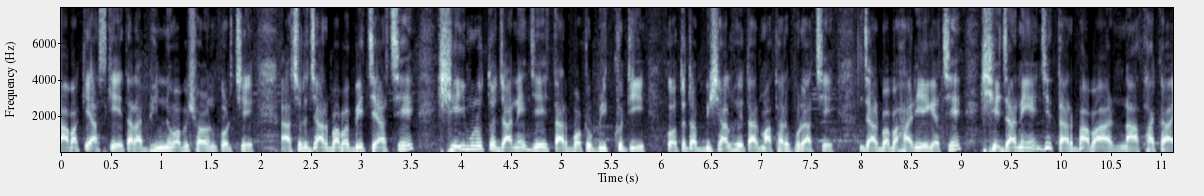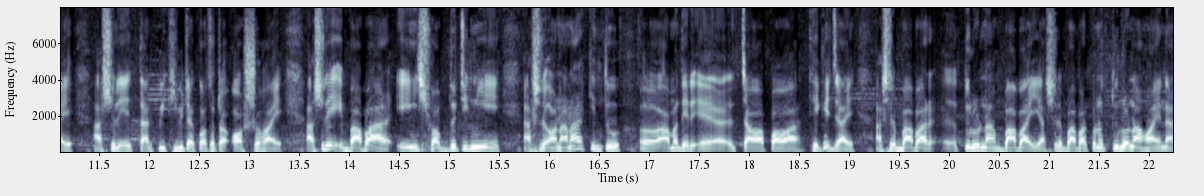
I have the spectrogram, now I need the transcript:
বাবাকে আজকে তারা ভিন্নভাবে স্মরণ করছে। আসলে যার বাবা বেঁচে আছে, সেই মূলত জানে যে তার বট বৃক্ষটি কতটা বিশাল হয়ে তার মাথার উপর আছে। যার বাবা হারিয়ে গেছে, সে জানে যে তার বাবার না থাকায় আসলে তার পৃথিবীটা কতটা অসহায়। আসলে বাবার এই শব্দটি নিয়ে আসলে অনানা কিন্তু আমাদের চাওয়া পাওয়া থেকে যায়। আসলে বাবার তুলনা বাবাই, আসলে বাবার কোনো তুলনা হয় না।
